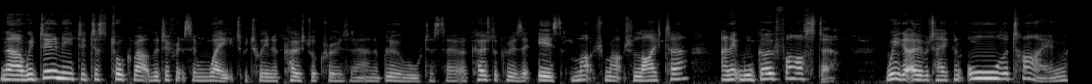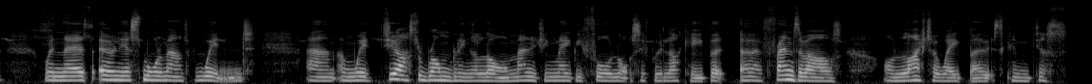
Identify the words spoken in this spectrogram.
Now, we do need to just talk about the difference in weight between a coastal cruiser and a blue water. So, a coastal cruiser is much, much lighter and it will go faster. We get overtaken all the time when there's only a small amount of wind um, and we're just rumbling along, managing maybe four knots if we're lucky. But uh, friends of ours on lighter weight boats can just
